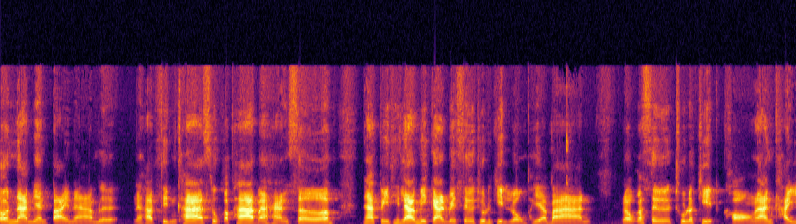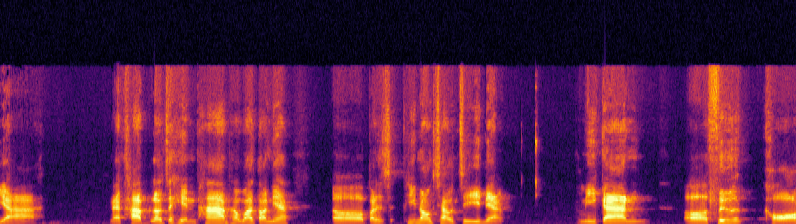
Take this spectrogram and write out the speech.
ต้นน้ำยันปลายน้ำเลยนะครับ สินค้าสุขภาพอาหารเสริมนะปีที่แล้วมีการไปซื้อธุรกิจโรงพยาบาล เราก็ซื้อธุรกิจของร้านขายยานะครับ เราจะเห็นภาพครับว่าตอนนี้พี่น้องชาวจีนเนี่ยมีการซื้อของ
